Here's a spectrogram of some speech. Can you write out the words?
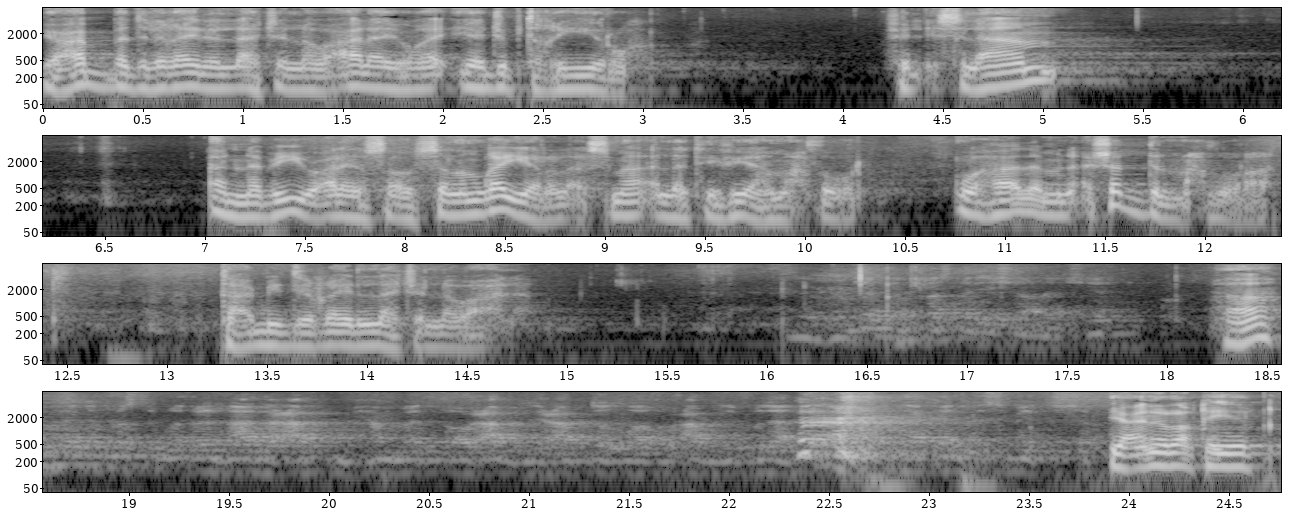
يعبد لغير الله جل وعلا يجب تغييره. في الإسلام النبي عليه الصلاة والسلام غير الأسماء التي فيها محظور وهذا من أشد المحظورات تعبيد لغير الله جل وعلا. ها؟ يعني رقيق.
